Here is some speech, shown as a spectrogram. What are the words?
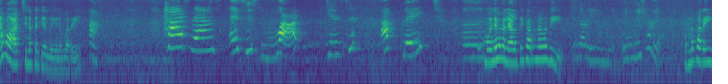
ആ വാച്ചിനെ പറ്റി എന്തെങ്കിലും പറയും. മോനെ മലയാളത്തിൽ പറഞ്ഞാൽ മതി. എന്നാ പറയ്.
